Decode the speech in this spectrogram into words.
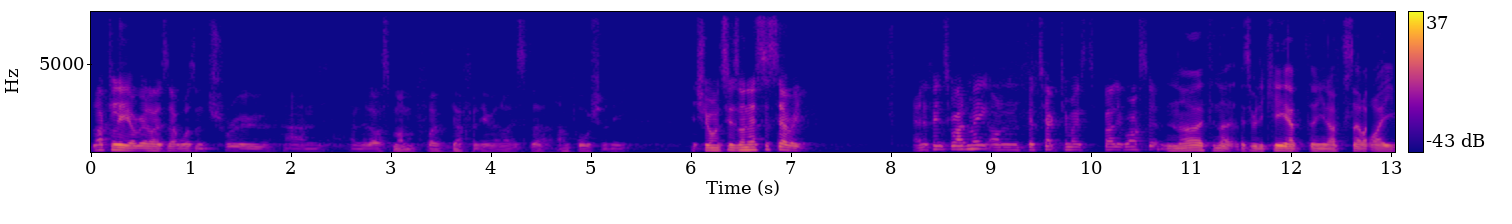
Luckily, I realized that wasn't true, and in the last month, I've definitely realized that unfortunately, insurances are necessary. Anything to add, mate, on protect your most valuable asset? No, I think that is really key. I, you know, I have to say I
